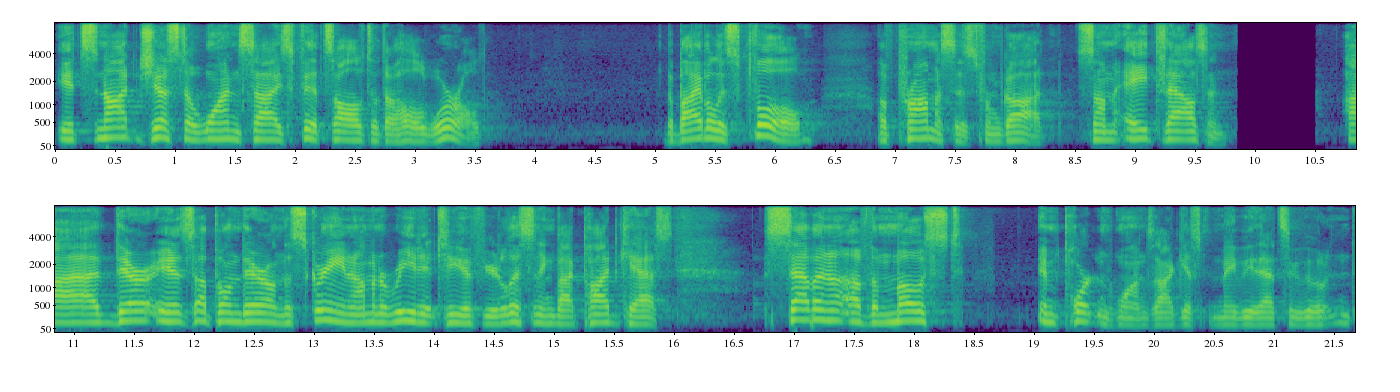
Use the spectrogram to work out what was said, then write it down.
it's not just a one size fits all to the whole world. The Bible is full of promises from God, some 8,000. Uh, there is up on there on the screen, I'm going to read it to you if you're listening by podcast, seven of the most important ones. I guess maybe that's a good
